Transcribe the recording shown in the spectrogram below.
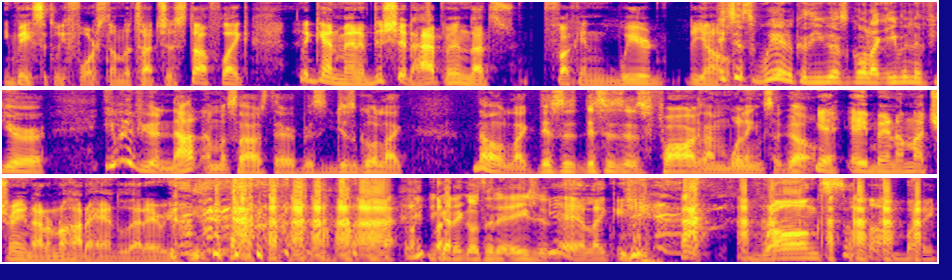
he basically forced them to touch his stuff. Like, and again, man, if this shit happened, that's fucking weird. You know, It's just weird because you just go like even if you're even if you're not a massage therapist, you just go like no, like this is this is as far as I'm willing to go. yeah, hey man, I'm not trained. I don't know how to handle that area. you got to go to the Asian. yeah, like wrong song, buddy.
